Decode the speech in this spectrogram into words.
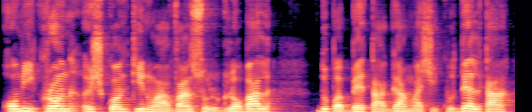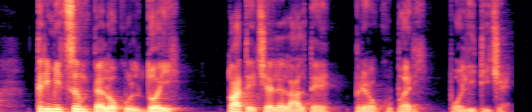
Omicron își continuă avansul global după beta, gamma și cu delta, trimițând pe locul 2 toate celelalte preocupări politice.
